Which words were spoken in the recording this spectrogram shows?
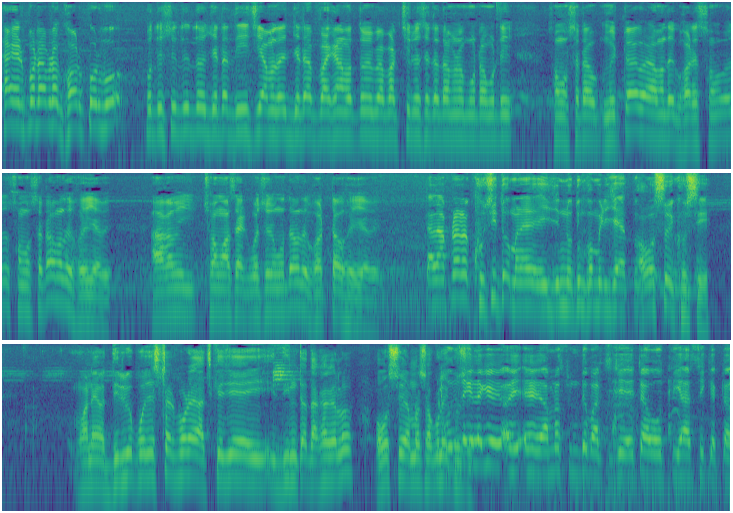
হ্যাঁ এরপরে আমরা ঘর করব। প্রতিশ্রুতি তো যেটা দিয়েছি আমাদের যেটা পায়খানা বাথরুমের ব্যাপার ছিল সেটা তো আমরা মোটামুটি সমস্যাটা মিটতে হবে আর আমাদের ঘরের সম- সমস্যাটা আমাদের হয়ে যাবে। আগামী ছ মাস এক বছরের মধ্যে আমাদের ঘরটাও হয়ে যাবে। তাহলে আপনারা খুশি তো? মানে এই যে নতুন কমিটি যায় অবশ্যই খুশি। মানে দীর্ঘ প্রচেষ্টার পরে আজকে যে এই দিনটা দেখা গেল অবশ্যই আমরা সকলে আমরা শুনতে পারছি যে এটা ঐতিহাসিক একটা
